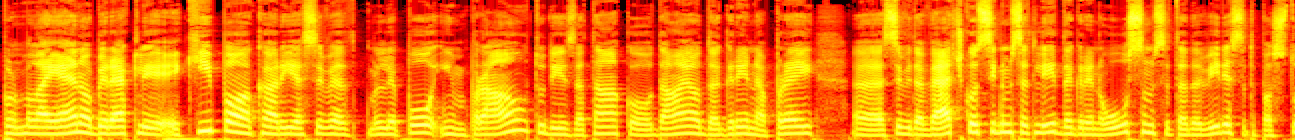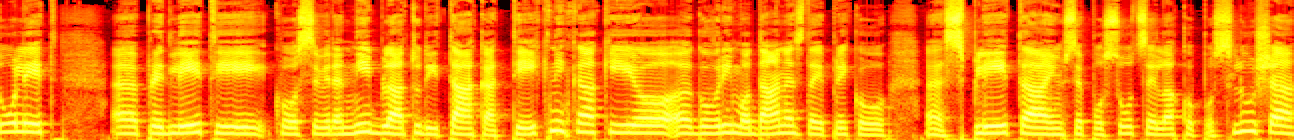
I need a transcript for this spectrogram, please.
pomlajeno, bi rekli, ekipo, kar je seveda lepo in prav, tudi za tako oddajo, da gre naprej, eh, seveda več kot 70 let, da gre na 80, 90, pa 100 let. Eh, pred leti, ko seveda ni bila tudi taka tehnika, ki jo eh, govorimo danes, da je preko spleta in vse posod se lahko posluša,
